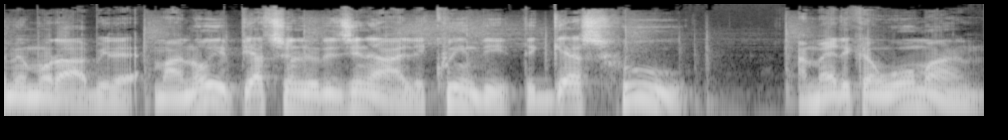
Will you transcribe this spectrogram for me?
memorabile, ma a noi piacciono gli originali, quindi The Guess Who, American Woman.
